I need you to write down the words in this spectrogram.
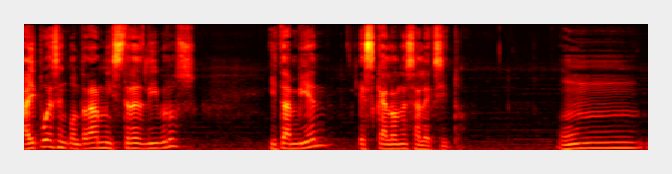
Ahí puedes encontrar mis tres libros y también Escalones al Éxito. Un,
